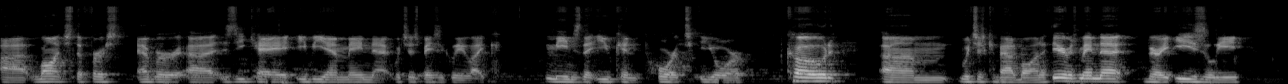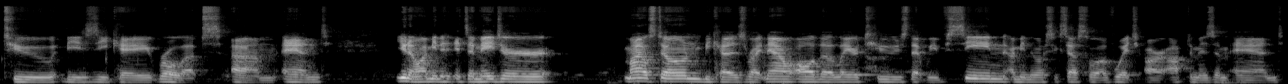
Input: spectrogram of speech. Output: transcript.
uh, launched the first ever uh, zk evm mainnet which is basically like means that you can port your code um, which is compatible on ethereum's mainnet very easily to these zk rollups. Um, and you know i mean it, it's a major milestone because right now all the layer twos that we've seen, I mean, the most successful of which are Optimism and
